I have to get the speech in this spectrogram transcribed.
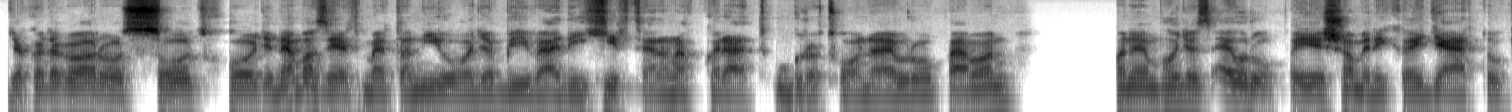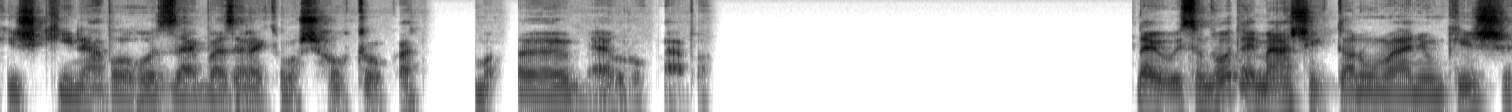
gyakorlatilag arról szólt, hogy nem azért, mert a NIO vagy a BYD hirtelen akkorát ugrott volna Európában, hanem hogy az európai és amerikai gyártók is Kínából hozzák be az elektromos autókat Európába. Na jó, viszont volt egy másik tanulmányunk is,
